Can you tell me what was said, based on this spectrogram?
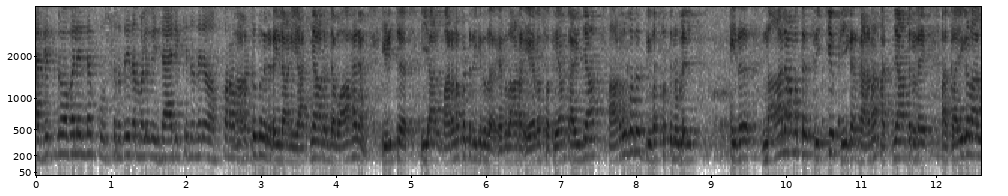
അജിത് ഡോവലിന്റെ കുസൃതി നമ്മൾ വിചാരിക്കുന്നതിനും അപ്പുറം നടത്തുന്നതിനിടയിലാണ് ഈ അജ്ഞാതന്റെ വാഹനം ഇടിച്ച് ഇയാൾ മരണപ്പെട്ടിരിക്കുന്നത് എന്നതാണ് ഏറെ ശ്രദ്ധേയം. കഴിഞ്ഞ അറുപത് ദിവസത്തിനുള്ളിൽ ഇത് നാലാമത്തെ സിഖ് ഭീകരനാണ് അജ്ഞാതരുടെ കൈകളാൽ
